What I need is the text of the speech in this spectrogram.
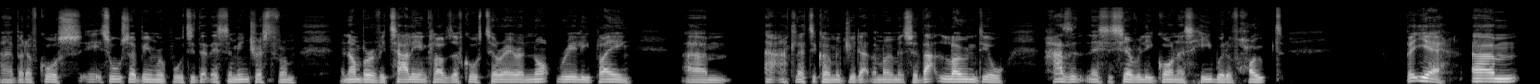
Uh, but of course, it's also been reported that there's some interest from a number of Italian clubs. Of course, Torreira not really playing um, at Atletico Madrid at the moment. So that loan deal hasn't necessarily gone as he would have hoped. But yeah, um,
